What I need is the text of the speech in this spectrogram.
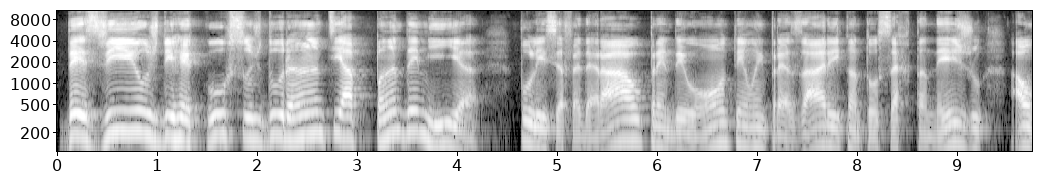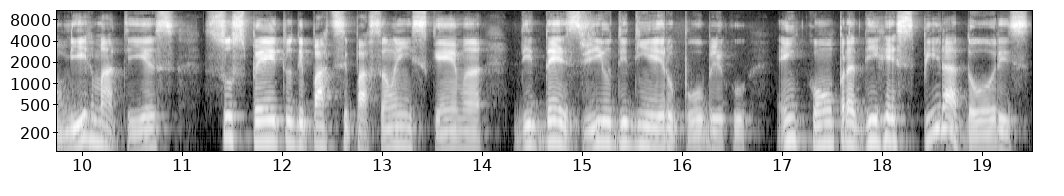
Desvios de recursos durante a pandemia. Polícia Federal prendeu ontem um empresário e cantor sertanejo Almir Matias, suspeito de participação em esquema de desvio de dinheiro público em compra de respiradores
